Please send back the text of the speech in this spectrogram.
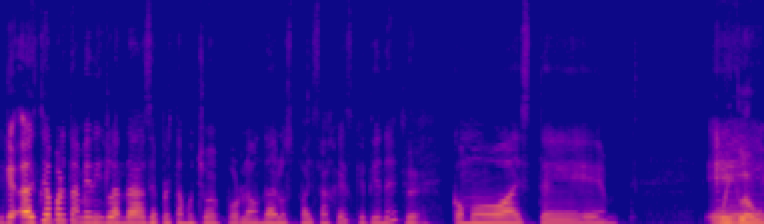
Es que aparte también Irlanda se presta mucho por la onda de los paisajes que tiene. Sí. Como este... Eh, Wicklow.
